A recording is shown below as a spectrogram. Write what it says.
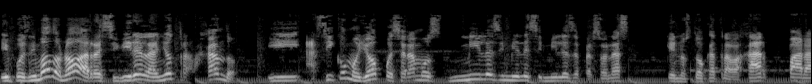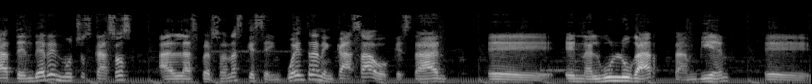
Y pues ni modo, ¿no? A recibir el año trabajando. Y así como yo, pues éramos miles y miles y miles de personas que nos toca trabajar para atender en muchos casos a las personas que se encuentran en casa o que están eh, en algún lugar también, eh,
